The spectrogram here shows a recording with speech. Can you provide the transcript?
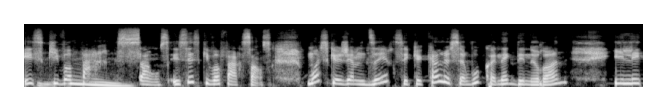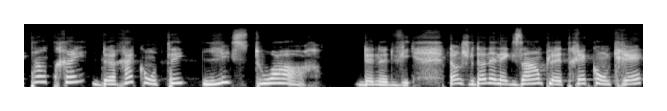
et ce qui va faire hmm. sens. Et c'est ce qui va faire sens. Moi, ce que j'aime dire, c'est que quand le cerveau connecte des neurones, il est en train de raconter l'histoire de notre vie. Donc, je vous donne un exemple très concret.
